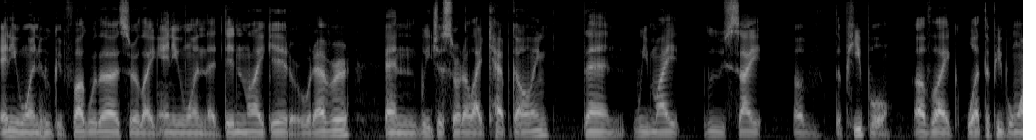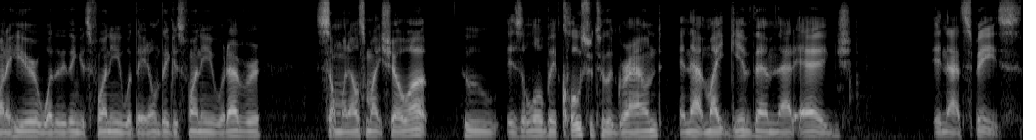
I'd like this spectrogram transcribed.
anyone who could fuck with us or like anyone that didn't like it or whatever, and we just sort of like kept going, then we might lose sight of the people of like what the people want to hear, what they think is funny, what they don't think is funny, whatever. Someone else might show up who is a little bit closer to the ground, and that might give them that edge in that space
